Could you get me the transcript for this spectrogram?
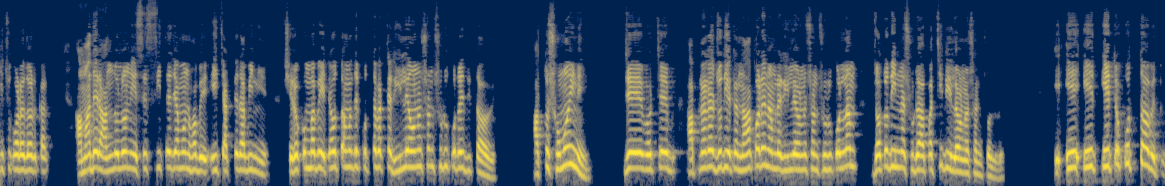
কিছু করা দরকার। আমাদের আন্দোলন এসএসসি তে যেমন হবে, এই চারটে দাবি নিয়ে সেরকম ভাবে এটাও তো আমাদের করতে হবে, একটা রিলে অনশন শুরু করে দিতে হবে। আর তো সময় নেই যে হচ্ছে আপনারা যদি এটা না করেন, আমরা রিলে অনশন শুরু করলাম, যতদিন না সুরা পাচ্ছি, রিলে অনশন চলবে। এটা করতে হবে তো।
